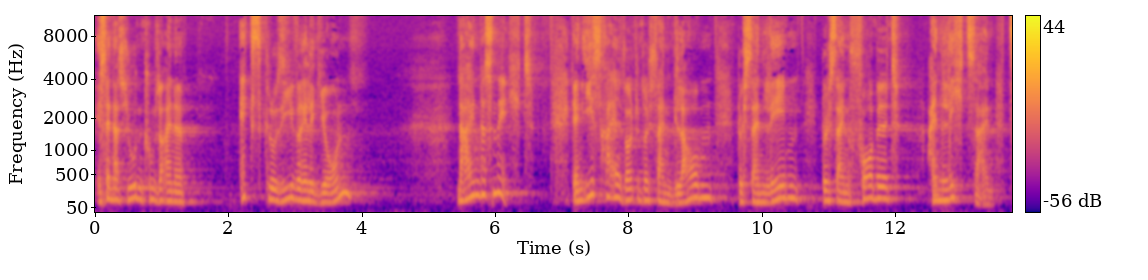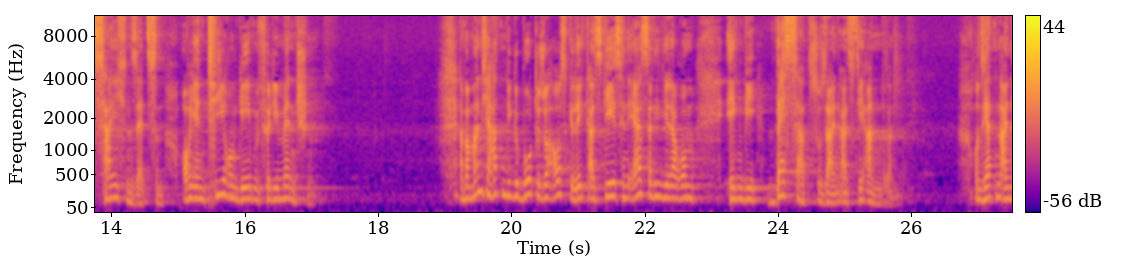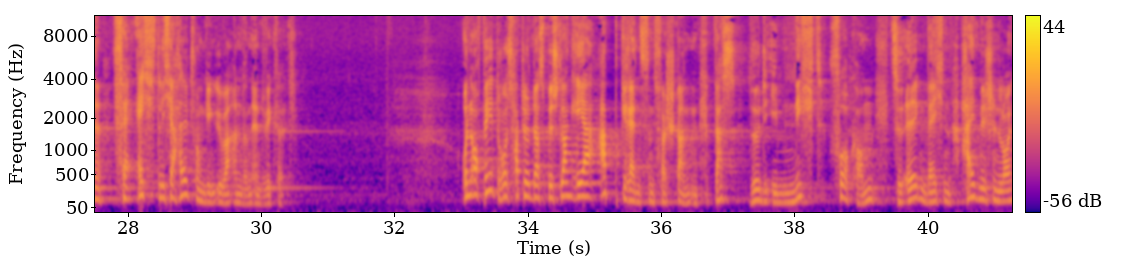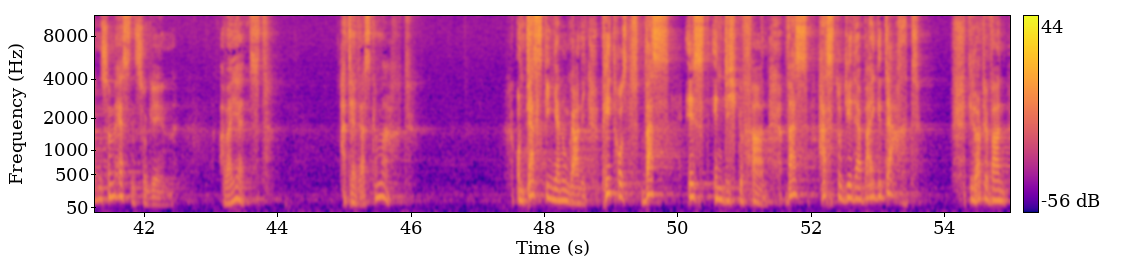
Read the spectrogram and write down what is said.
Ist denn das Judentum so eine exklusive Religion? Nein, das nicht. Denn Israel sollte durch seinen Glauben, durch sein Leben, durch sein Vorbild ein Licht sein, Zeichen setzen, Orientierung geben für die Menschen. Aber manche hatten die Gebote so ausgelegt, als gehe es in erster Linie darum, irgendwie besser zu sein als die anderen. Und sie hatten eine verächtliche Haltung gegenüber anderen entwickelt. Und auch Petrus hatte das bislang eher abgrenzend verstanden. Das würde ihm nicht vorkommen, zu irgendwelchen heidnischen Leuten zum Essen zu gehen. Aber jetzt hat er das gemacht. Und das ging ja nun gar nicht. Petrus, was ist in dich gefahren? Was hast du dir dabei gedacht? Die Leute waren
